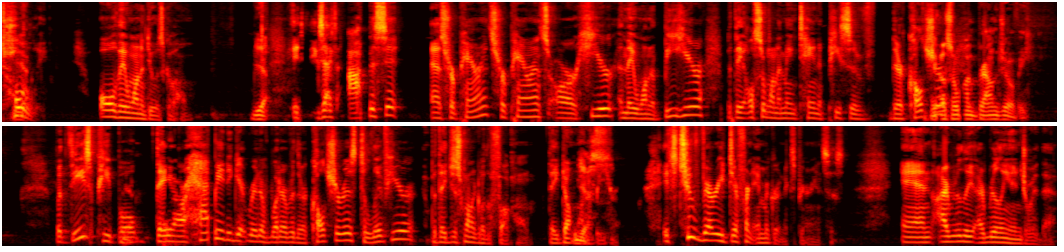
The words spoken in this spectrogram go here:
Totally. All they want to do is go home. Yeah. It's the exact opposite as her parents. Her parents are here and they want to be here, but they also want to maintain a piece of their culture. They also want Brown Jovi. But these people, they are happy to get rid of whatever their culture is to live here, but they just want to go the fuck home. They don't want Yes. to be here. It's two very different immigrant experiences, and I really, I really enjoyed that.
